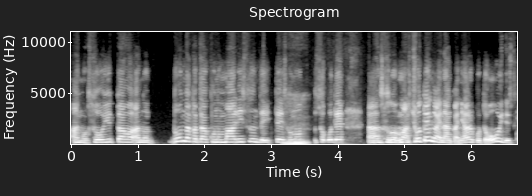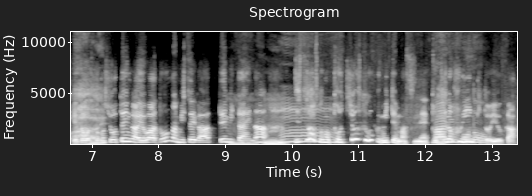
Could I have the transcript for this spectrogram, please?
あのそういったあのどんな方がこの周りに住んでいてその、うん。そこであその、まあ、商店街なんかにあること多いですけど、はい。その商店街はどんな店があってみたいな、うん実はその土地をすごく見てますね。土地の雰囲気というか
